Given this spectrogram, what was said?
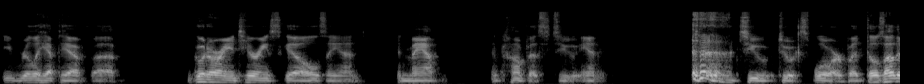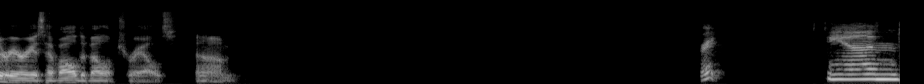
you really have to have uh, good orienteering skills and and map and compass to and to to explore. But those other areas have all developed trails. Um, Great. And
